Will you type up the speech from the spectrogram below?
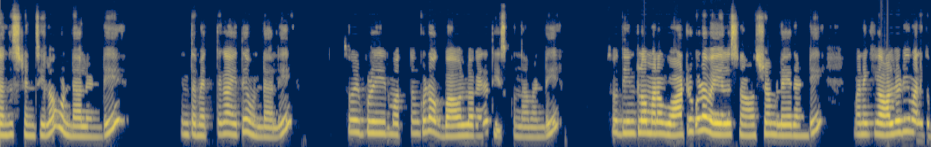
కన్సిస్టెన్సీలో ఉండాలండి. ఇంత మెత్తగా అయితే ఉండాలి. సో ఇప్పుడు ఇది మొత్తం కూడా ఒక బౌల్లోకి అయితే తీసుకుందామండి. సో దీంట్లో మనం వాటర్ కూడా వేయాల్సిన అవసరం లేదండి. మనకి ఆల్రెడీ మనకి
